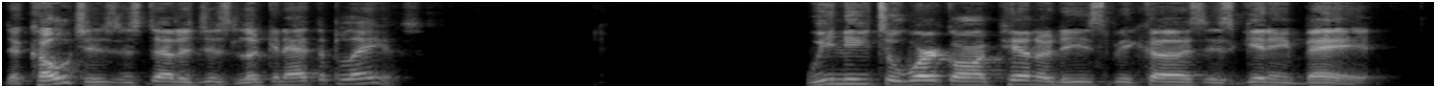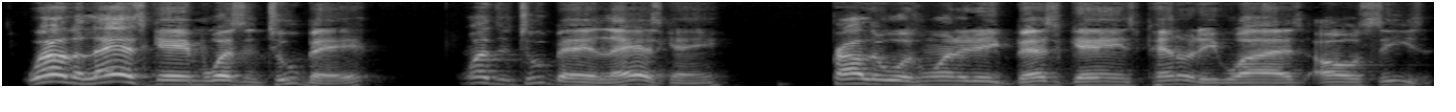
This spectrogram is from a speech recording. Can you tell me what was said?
the coaches instead of just looking at the players. We need to work on penalties because it's getting bad. Well, the last game wasn't too bad. Wasn't too bad last game. Probably was one of the best games penalty wise all season.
